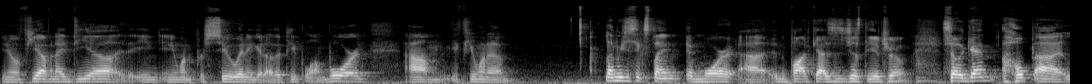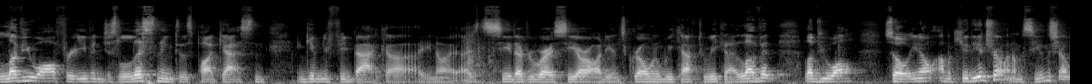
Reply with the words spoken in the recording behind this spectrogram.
You know, if you have an idea and you want to pursue it and get other people on board, um, if you want to let me just explain it more uh, in the podcast. Is just the intro. So again, I hope uh, love you all for even just listening to this podcast and, and giving you feedback. Uh, you know, I, I, see it everywhere. I see our audience growing week after week, and I love it. Love you all. So you know, I'm gonna cue the intro, and I'm gonna see you in the show.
